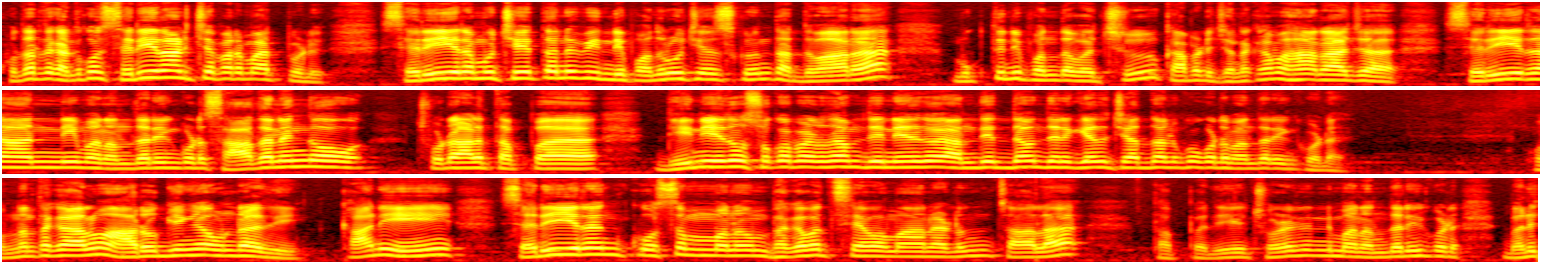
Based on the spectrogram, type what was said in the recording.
కుదరదు కదా. అందుకోసం శరీరాన్ని ఇచ్చే పరమాత్ముడు. శరీరము చేతను ఇన్ని పనులు చేసుకుని తద్వారా ముక్తిని పొందవచ్చు. కాబట్టి జనక మహారాజా శరీరాన్ని మనందరం కూడా సాధనంగా చూడాలి తప్ప దీని ఏదో సుఖపెడదాం దీని ఏదో అందిద్దాం దీనికి ఏదో చేద్దాం అనుకోకూడదు అందరం కూడా. ఉన్నంతకాలం ఆరోగ్యంగా ఉండాలి. కానీ శరీరం కోసం మనం భగవత్ సేవ మానడం చాలా తప్పది. చూడండి మనందరికీ కూడా. బలి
